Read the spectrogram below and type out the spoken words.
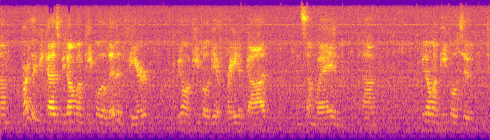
um, partly because we don't want people to live in fear. We don't want people to be afraid of God in some way, and um, we don't want people to, to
